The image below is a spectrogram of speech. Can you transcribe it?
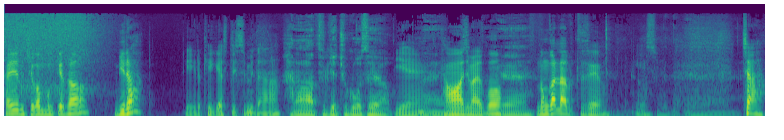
편의점 직원분께서 미라? 예, 이렇게 얘기할 수도 있습니다. 하나나 두 개 주고 오세요. 예, 네. 당황하지 말고 예. 농갈라 드세요. 그렇습니다. 자,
